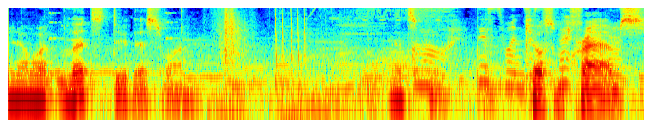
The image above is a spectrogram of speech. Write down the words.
You know what? Let's do this one. Let's Oh, this one's Kill some crabs.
